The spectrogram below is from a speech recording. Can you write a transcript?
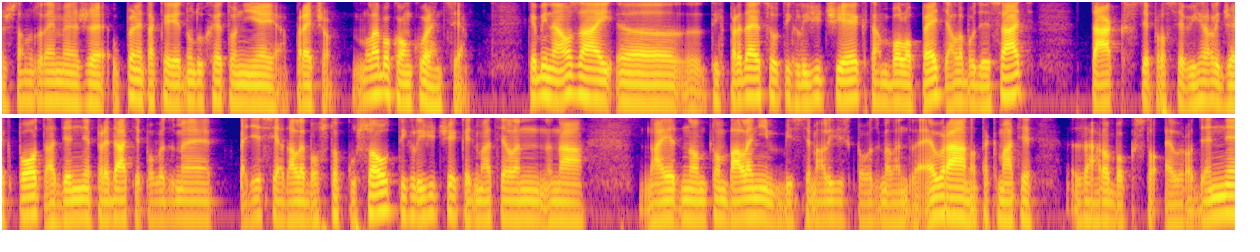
že samozrejme, že úplne také jednoduché to nie je. Prečo? Lebo konkurencia keby naozaj e, tých predajcov tých lyžičiek tam bolo 5 alebo 10, tak ste proste vyhrali jackpot a denne predáte povedzme 50 alebo 100 kusov tých lyžičiek, keď máte len na, na jednom tom balení by ste mali zisk povedzme len 2 eurá, no tak máte zárobok 100 eur denne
